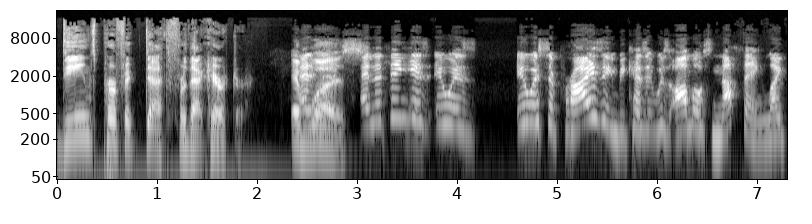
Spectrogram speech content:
Dean's perfect death for that character. it And- was. And the thing is, it was it was surprising because it was almost nothing. Like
